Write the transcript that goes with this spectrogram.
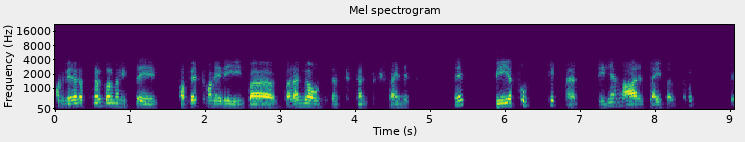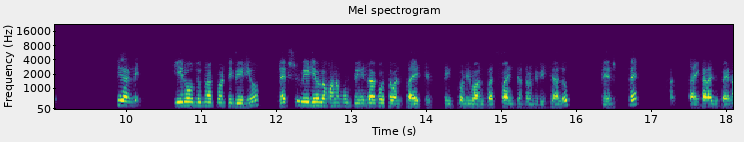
మనం ఏదైనా పునర్బలం ఇస్తే అభ్యర్థం అనేది బలంగా ఉంటుందని చెప్పినటువంటి సైంటిస్ట్ అంటే బిఎఫ్ దీన్ని ఆర్ టైప్ అంటారు. ఇదండి. ఈ రోజు ఉన్నటువంటి వీడియో. నెక్స్ట్ వీడియోలో మనము మిగతా కోసం తీసుకొని వాళ్ళు ప్రతిపాదించినటువంటి విషయాలు నేర్చుకుంటే సైకాలజీ పైన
